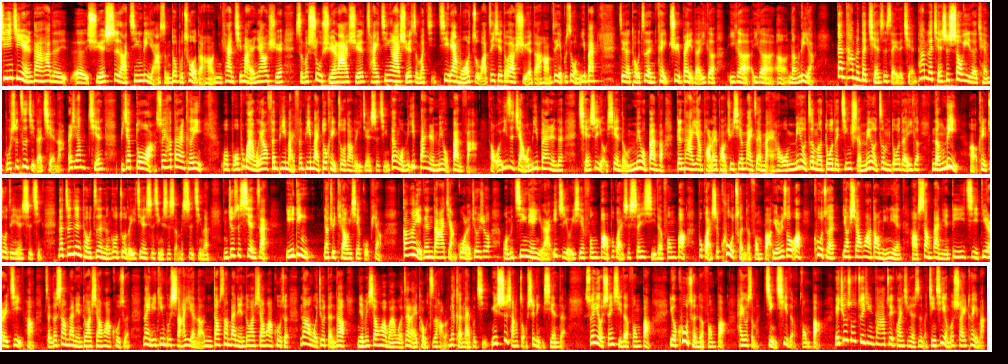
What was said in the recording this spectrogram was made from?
基金经理人当然他的呃学识啊、经历啊什么都不错的哈。你看，起码人家要学什么数学啦、学财经啊、学什么计计量模组啊，这些都要学的哈。这也不是我们一般这个投资人可以具备的一个一个一个呃能力啊。但他们的钱是谁的钱？他们的钱是受益的钱，不是自己的钱呐。而且他们钱比较多啊，所以他当然可以。我我不管我要分批买、分批卖，都可以做到的一件事情。但我们一般人没有办法。好，我一直讲，我们一般人的钱是有限的，我们没有办法跟他一样跑来跑去，先卖再买哈。我们没有这么多的精神，没有这么多的一个能力，好，可以做这件事情。那真正投资人能够做的一件事情是什么事情呢？你就是现在一定要去挑一些股票。刚刚也跟大家讲过了，就是说我们今年以来一直有一些风暴，不管是升息的风暴，不管是库存的风暴。有人说哦，库存要消化到明年，好，上半年第一季、第二季，哈，整个上半年都要消化库存。那你一听不傻眼了？你到上半年都要消化库存，那我就等到你们消化完，我再来投资好了。那可能来不及，因为市场总是领先的，所以有升息的风暴，有库存的风暴，还有什么景气的风暴。也就是说，最近大家最关心的是什么？景气有没有衰退嘛？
